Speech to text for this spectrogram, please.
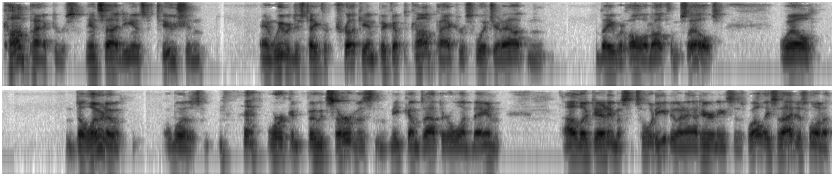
compactors inside the institution, and we would just take the truck in, pick up the compactor, switch it out, and they would haul it off themselves. Well, DeLuna was working food service, and he comes out there one day, and I looked at him and said, "So what are you doing out here?" And he says, "Well," he said, "I just want to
